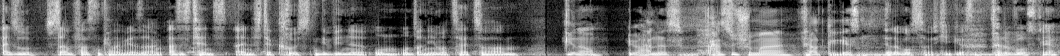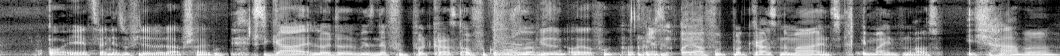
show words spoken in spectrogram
Also zusammenfassend kann man wieder sagen, Assistenz eines der größten Gewinne, um Unternehmerzeit zu haben. Genau. Johannes, hast du schon mal Pferd gegessen? Pferdewurst habe ich gegessen. Pferdewurst, ja? Boah, ey, jetzt werden hier so viele Leute abschalten. Ist egal, Leute, wir sind der Food-Podcast, auch für komische Sachen. Wir sind euer Food-Podcast. Wir sind euer Food-Podcast Nummer eins. Immer hinten raus. Ich habe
